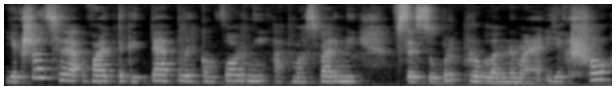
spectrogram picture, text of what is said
Якщо це вайб такий теплий, комфортний, атмосферний, все супер, проблем немає. Якщо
